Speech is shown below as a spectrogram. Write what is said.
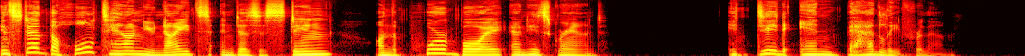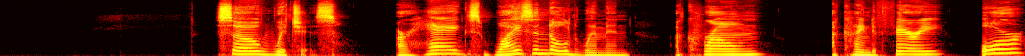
Instead, the whole town unites and does a sting on the poor boy and his grand. It did end badly for them. So, witches are hags, wizened old women, a crone, a kind of fairy, or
